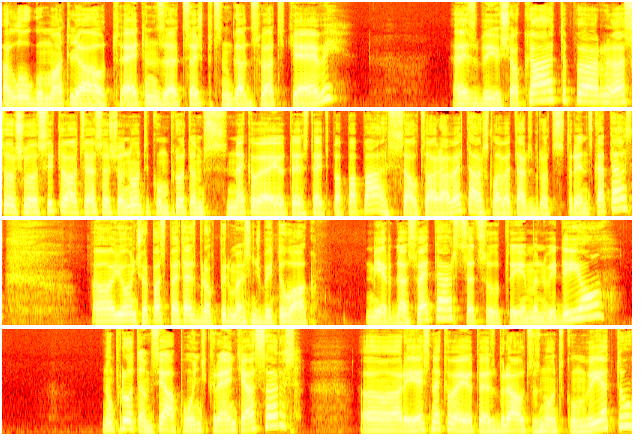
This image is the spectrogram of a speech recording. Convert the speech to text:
ar lūgumu atļaut eitanizēt 16 gadus vecu ķēvi. Es biju šokēta par esošo situāciju, esošo notikumu. Protams, nekavējoties, teicu, papā, pa, es saucu ārā vetārus, lai vetārs brauc uz turieni skatās. Jo viņš var paspēt aizbraukt pirmais, viņš bija tuvāk. Mieradās vetārs, atsūtīja man video. Nu, protams, jā, puņķi, krēņķi, asaras. Arī es nekavējoties braucu uz notikumu vietu.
